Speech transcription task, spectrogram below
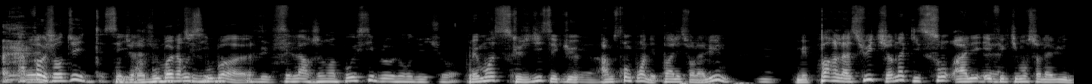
Après, Ouais. aujourd'hui, On c'est Booba versus possible. Booba. euh. C'est largement possible aujourd'hui, tu vois. Mais moi, ce que je dis, c'est que euh, Armstrong, pour moi, n'est pas allé sur la Lune. Mm. Mais par la suite, il y en a qui sont allés Ouais. effectivement sur la Lune.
